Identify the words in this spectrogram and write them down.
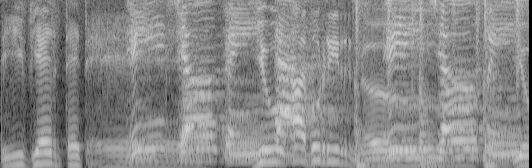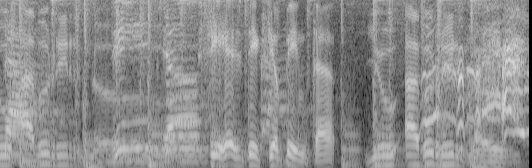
Diviértete. You aburrirnos. Liceo You aburrirnos. Si es Diccio Pinta. You aburrirnos.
